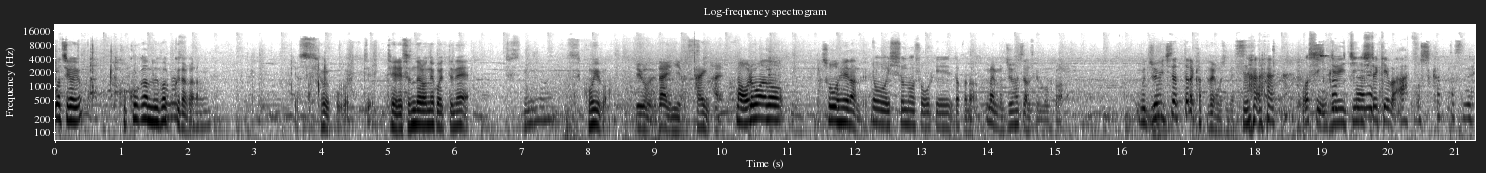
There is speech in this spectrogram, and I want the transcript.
こは違うよ。ここがヌバックだから。いやすごいこうやって手入れするんだろうねこうやってね。すごいわ。ということで第2位です。はい。まあ俺もあの翔平なんで。でも一緒の翔平だから。まあ今18なんですけど僕は。これ11だったら買ってたかもしれないです。もし11にしとけば。惜しかったっすね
